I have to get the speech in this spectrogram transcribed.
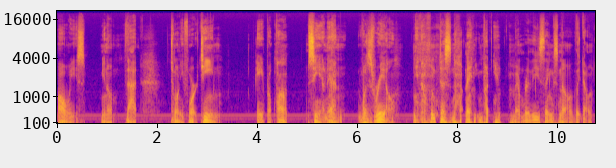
Always, you know, that 2014 April pump, CNN was real. You know, does not anybody remember these things? No, they don't.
